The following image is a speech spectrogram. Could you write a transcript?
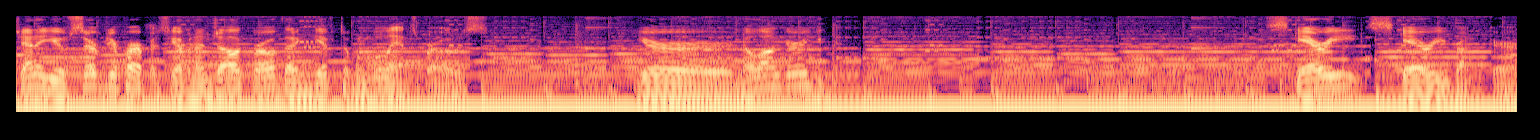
Shanna, you've served your purpose. You have an angelic robe that I can give to one of the Lance Bros. You're no longer a unit. Scary, scary Rutger.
